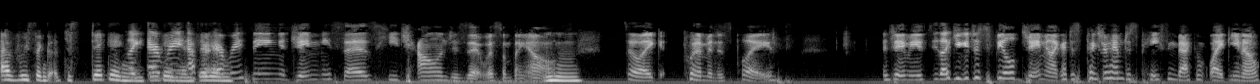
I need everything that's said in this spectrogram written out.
every single just digging like and digging every and after digging. everything Jamie says, he challenges it with something else. Mhm. to like put him in his place. And Jamie, like you could just feel Jamie, like I just picture him just pacing back, and like you know,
